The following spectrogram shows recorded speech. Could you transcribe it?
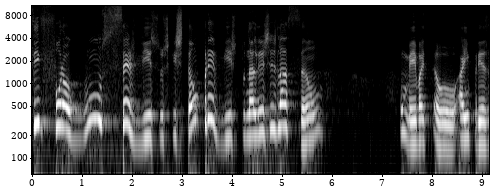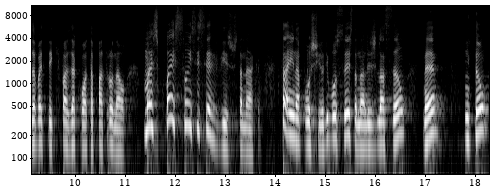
se for alguns serviços que estão previstos na legislação, o MEI vai, a empresa vai ter que fazer a cota patronal. Mas quais são esses serviços, Tanaka? Está aí na apostila de vocês, está na legislação, né? Então,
